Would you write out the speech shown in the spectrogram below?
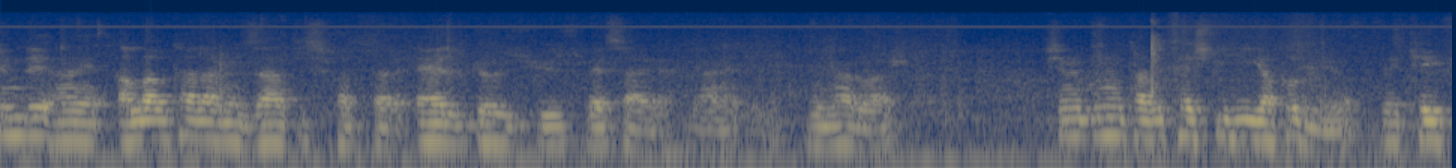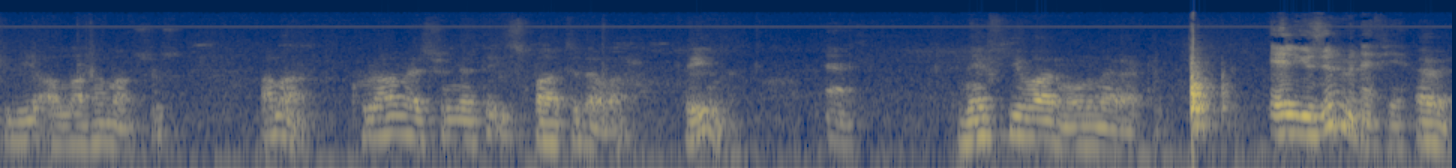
Şimdi hani Allahu Teala'nın zatı sıfatları el, göz, yüz vesaire yani bunlar var. Şimdi bunun tabi teşbihi yapılmıyor ve keyfiliği Allah'a mahsus. Ama Kur'an ve sünnete ispatı da var. Değil mi? Evet. Nefyi var mı onu merak ettim. El yüzün mü nefi? Evet.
